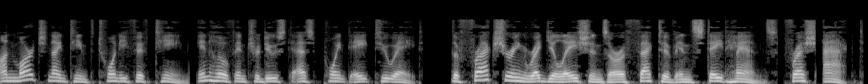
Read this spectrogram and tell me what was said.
On March 19, 2015, Inhofe introduced S.828, "...the fracturing regulations are effective in state hands Fresh Act".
